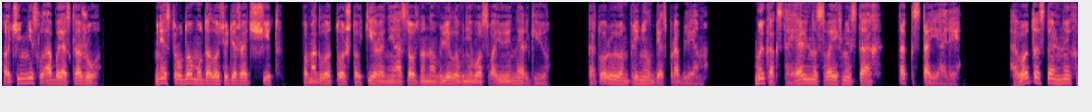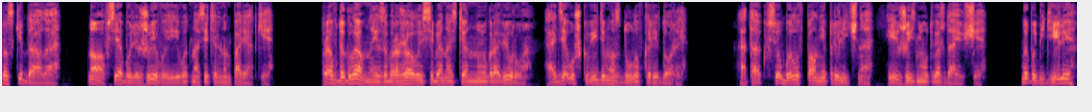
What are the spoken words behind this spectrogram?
Очень неслабо, я скажу. Мне с трудом удалось удержать щит. Помогло то, что Кира неосознанно влила в него свою энергию, которую он принял без проблем. Мы как стояли на своих местах, так и стояли. А вот остальных раскидало, но все были живы и в относительном порядке. Правда, главное изображал из себя настенную гравюру, а девушка, видимо, сдула в коридоры. А так все было вполне прилично и жизнеутверждающе. Мы победили,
